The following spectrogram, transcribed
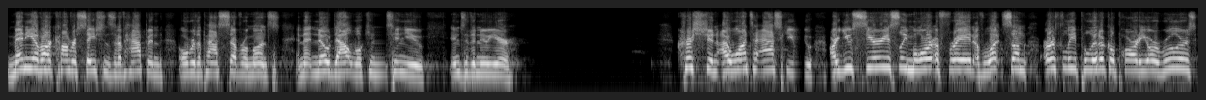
many of our conversations that have happened over the past several months and that no doubt will continue into the new year. Christian, I want to ask you are you seriously more afraid of what some earthly political party or rulers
